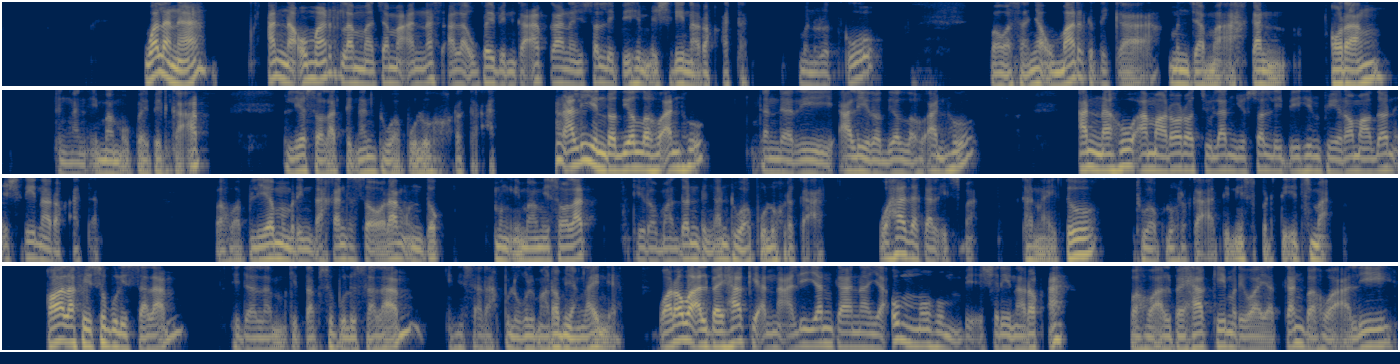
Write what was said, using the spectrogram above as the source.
Walana anna Umar lamma jama'an nas ala Ubay bin Ka'ab kana yusalli bihim isyrina raka'atan. Menurutku bahwasanya Umar ketika menjamaahkan orang dengan Imam Ubay bin Ka'ab, beliau sholat dengan 20 rakaat. Ali radhiyallahu anhu dan dari Ali radhiyallahu anhu annahu amara rajulan yusalli bihim fi Ramadan isrina rakaatan. Bahwa beliau memerintahkan seseorang untuk mengimami sholat di Ramadan dengan 20 rakaat. Wahadakal ijma. Karena itu 20 rakaat ini seperti ijma. Qala fi subulis salam. Di dalam kitab subulus salam. Ini syarah bulughul maram yang lain ya. Warawa al-Baihaqi anna aliyan kana ya ummuhum bi isyrina rak'ah bahwa al-Baihaqi meriwayatkan bahwa Ali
